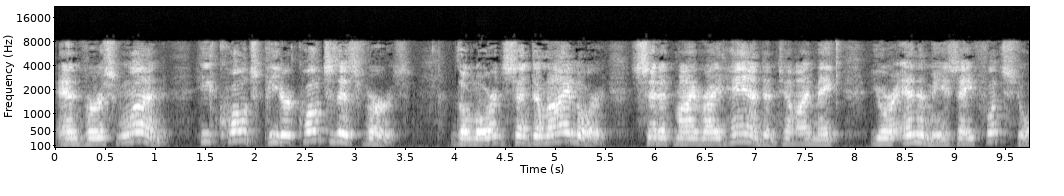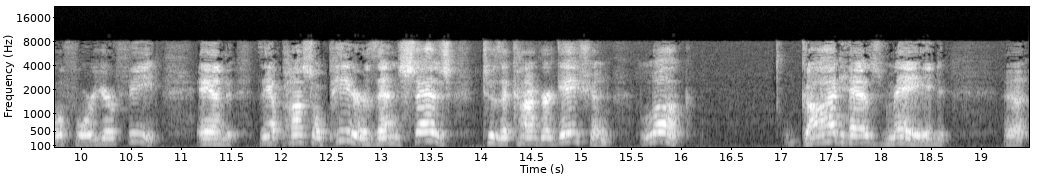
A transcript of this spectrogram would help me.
and verse 1. He quotes, Peter quotes this verse. The Lord said to my Lord, Sit at my right hand until I make your enemies a footstool for your feet. And the Apostle Peter then says to the congregation, Look, God has made uh,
